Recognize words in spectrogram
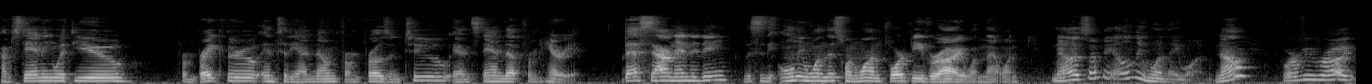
"I'm Standing with You" from Breakthrough, "Into the Unknown" from Frozen 2, and "Stand Up" from Harriet. Best sound editing. This is the only one this one won. Ford v Ferrari won that one. No, it's not the only one they won. No? Ford v Ferrari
